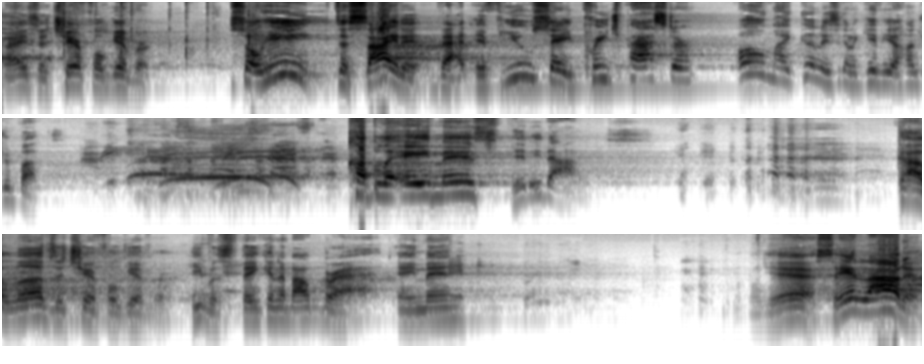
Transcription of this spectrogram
Right? He's a cheerful giver. So he decided that if you say, preach, pastor, oh my goodness, he's going to give you a hundred bucks. Couple of amens, fifty dollars. God loves a cheerful giver. He was thinking about Brad. Amen. Yeah, say it louder.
